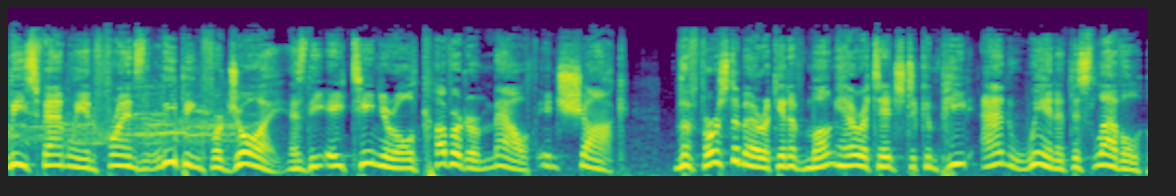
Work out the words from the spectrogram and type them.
Lee's family and friends leaping for joy as the 18 year old covered her mouth in shock. The first American of Hmong heritage to compete and win at this level,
